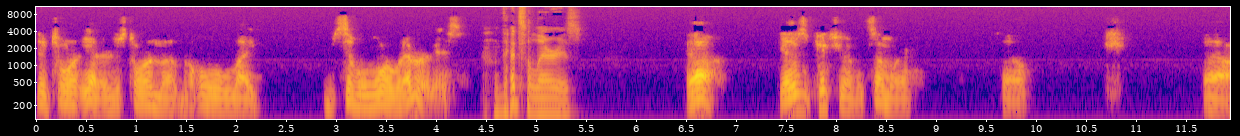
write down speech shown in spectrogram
they're touring yeah, they're just touring the, the whole like Civil War, whatever it is. That's hilarious. Yeah, yeah. There's a picture of it somewhere. So, uh,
